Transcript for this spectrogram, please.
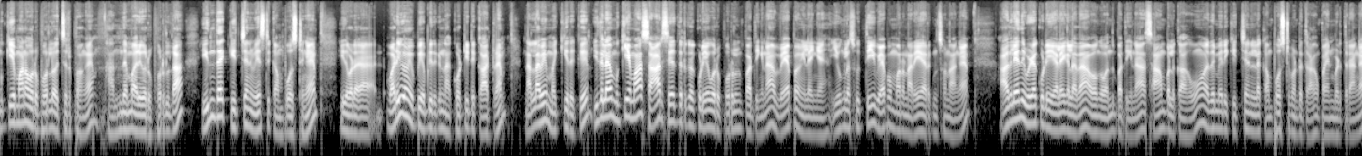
முக்கியமான ஒரு பொருளை வச்சுருப்பாங்க. அந்த மாதிரி ஒரு பொருள் தான் இந்த கிச்சன் வேஸ்ட் கம்போஸ்ட்டுங்க இதோட வடிவமைப்பு எப்படி இருக்குன்னு நான் கொட்டிட்டு காட்டுறேன். நல்லாவே மக்கி இருக்குது இதில் முக்கியமாக சார் சேர்த்துருக்கக்கூடிய ஒரு பொருள்னு பார்த்தீங்கன்னா வேப்பம் இலைங்க. இவங்கள சுற்றி வேப்ப மரம் நிறையா இருக்குன்னு சொன்னாங்க. அதுலேருந்து விழக்கூடிய இலைகளை தான் அவங்க வந்து பார்த்திங்கன்னா சாம்பலுக்காகவும் அதேமாரி கிச்சனில் கம்போஸ்ட் பண்ணுறதுக்காகவும் பயன்படுத்துகிறாங்க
